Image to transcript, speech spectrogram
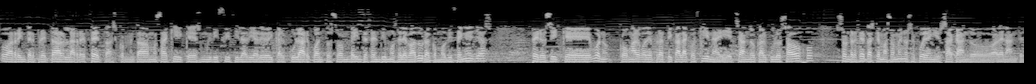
o a reinterpretar las recetas. Comentábamos aquí que es muy difícil a día de hoy calcular cuántos son 20 céntimos de levadura, como dicen ellas, pero sí que, bueno, con algo de práctica en la cocina y echando cálculos a ojo, son recetas que más o menos se pueden ir sacando adelante.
